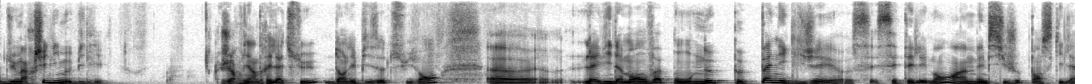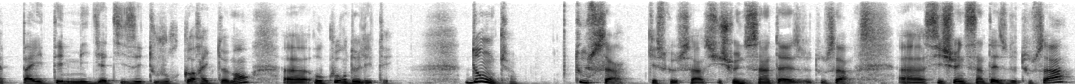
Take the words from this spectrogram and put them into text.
du marché de l'immobilier. Je reviendrai là-dessus dans l'épisode suivant. Euh, là, évidemment, on, ne peut pas négliger euh, cet élément, hein, même si je pense qu'il n'a pas été médiatisé toujours correctement euh, au cours de l'été. Donc, tout ça, qu'est-ce que ça Si je fais une synthèse de tout ça, si je fais une synthèse de tout ça,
